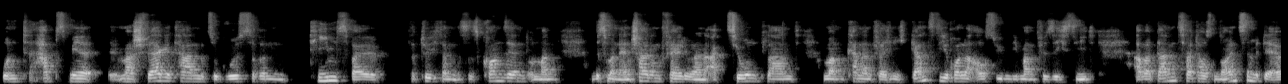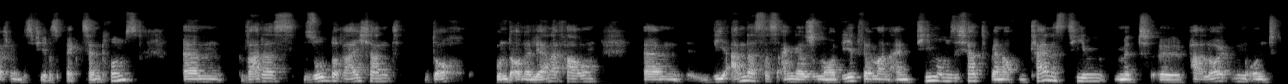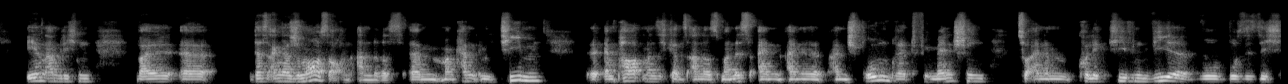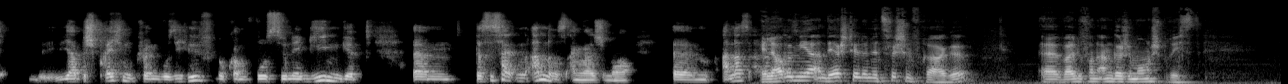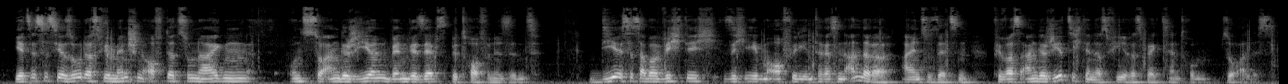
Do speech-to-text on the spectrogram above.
und habe es mir immer schwer getan mit so größeren Teams, weil natürlich dann ist es Konsent und man, bis man eine Entscheidung fällt oder eine Aktion plant man kann dann vielleicht nicht ganz die Rolle ausüben, die man für sich sieht. Aber dann 2019 mit der Eröffnung des Vier Respekt Zentrums ähm, war das so bereichernd doch und auch eine Lernerfahrung, wie anders das Engagement wird, wenn man ein Team um sich hat, wenn auch ein kleines Team mit äh, paar Leuten und Ehrenamtlichen, weil äh, das Engagement ist auch ein anderes. Ähm, man kann im Team äh, empowert man sich ganz anders. Man ist ein, eine, ein Sprungbrett für Menschen zu einem kollektiven Wir, wo, wo sie sich ja besprechen können, wo sie Hilfe bekommen, wo es Synergien gibt. Ähm, das ist halt ein anderes Engagement. Ähm, anders Erlaube mir an der Stelle eine Zwischenfrage äh, weil du von Engagement sprichst. Jetzt ist es ja so, dass wir Menschen oft dazu neigen, uns zu engagieren, wenn wir selbst Betroffene sind. Dir ist es aber wichtig, sich eben auch für die Interessen anderer einzusetzen. Für was engagiert sich denn das Viel-Respekt-Zentrum so alles?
